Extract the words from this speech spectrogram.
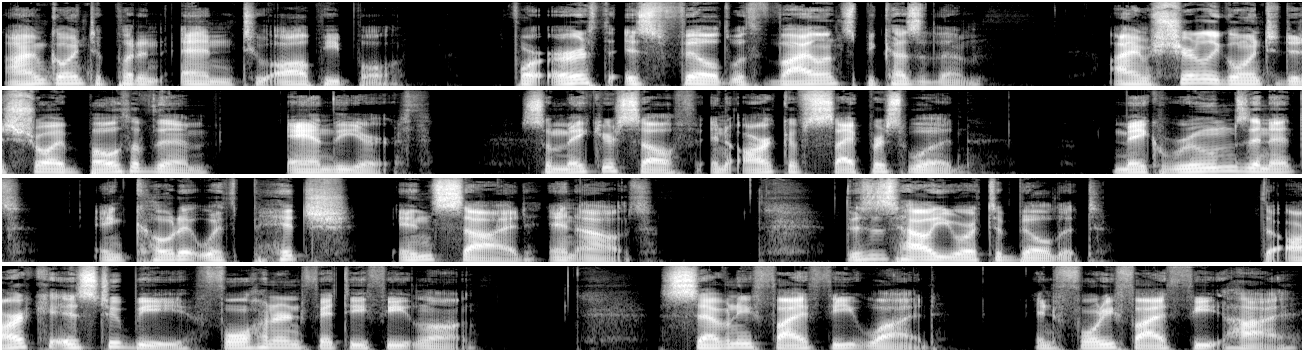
I am going to put an end to all people, for earth is filled with violence because of them. I am surely going to destroy both of them and the earth. So make yourself an ark of cypress wood, make rooms in it, and coat it with pitch inside and out. This is how you are to build it. The ark is to be 450 feet long, 75 feet wide, and 45 feet high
